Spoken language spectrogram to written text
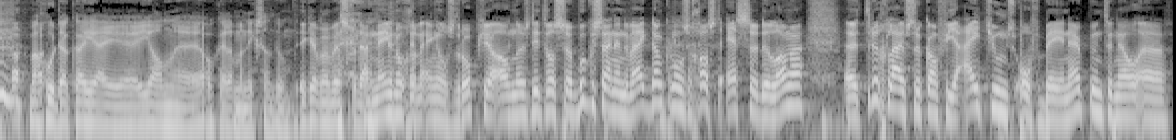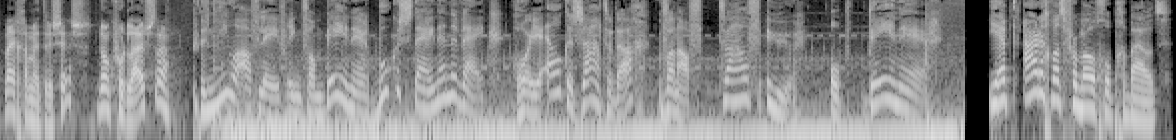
maar goed, daar kan jij, uh, Jan, uh, ook helemaal niks aan doen. Ik heb mijn best gedaan. Neem nog een Engels dropje anders. Dit was Boekenstein in de Wijk. Dank aan onze gast Esther de Lange. terugluisteren kan via iTunes of bnr.nl. wij gaan met reces. Dank voor het luisteren. Een nieuwe aflevering van BNR Boekenstein en de Wijk. Hoor je elke zaterdag vanaf 12 uur op BNR. Je hebt aardig wat vermogen opgebouwd.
